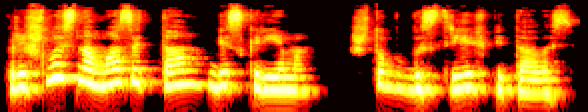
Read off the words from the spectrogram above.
Пришлось намазать там без крема, чтобы быстрее впиталось.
